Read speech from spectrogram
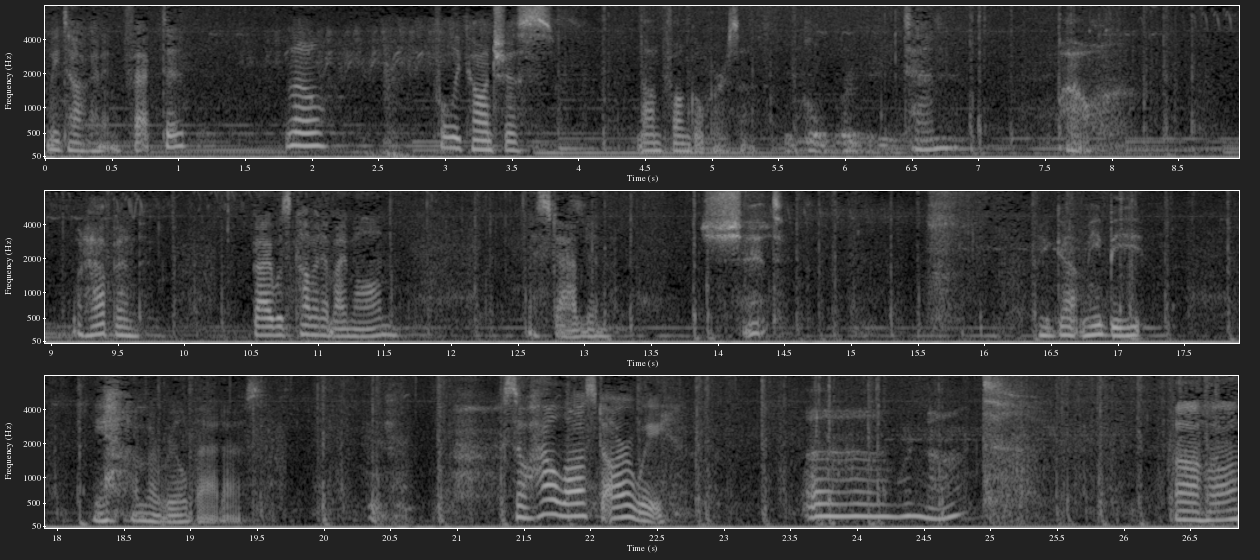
We talking infected? No, fully conscious, non-fungal person. Ten? Wow. What happened? Guy was coming at my mom. I stabbed him. Shit. You got me beat. Yeah, I'm a real badass. So how lost are we? Uh, we're not. Uh-huh.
